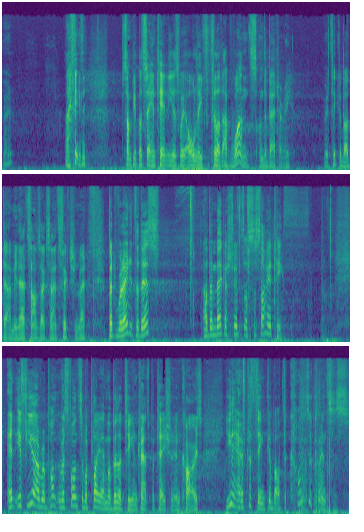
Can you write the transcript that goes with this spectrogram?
right? I mean, some people say in 10 years we only fill it up once on the battery. We think about that. I mean, that sounds like science fiction, right? But related to this are the mega shifts of society. And if you are a responsible player in mobility and transportation and cars, you have to think about the consequences.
